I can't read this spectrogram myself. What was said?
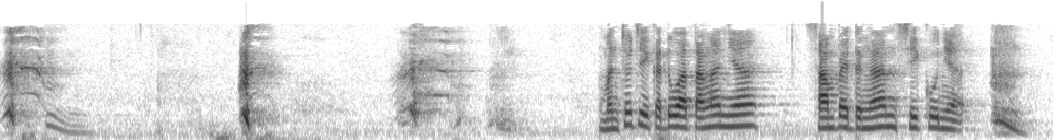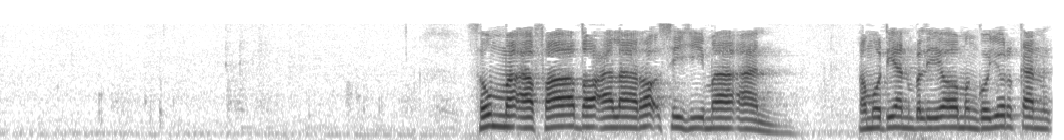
mencuci kedua tangannya sampai dengan sikunya. Thumma afadha ala ra'sihi ma'an. Kemudian beliau mengguyurkan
